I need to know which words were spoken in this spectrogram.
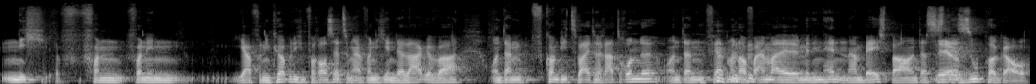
nicht von, von den ja, von den körperlichen Voraussetzungen einfach nicht in der Lage war. Und dann kommt die zweite Radrunde und dann fährt man auf einmal mit den Händen am Basebar und das ist ja. der Super-GAU.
